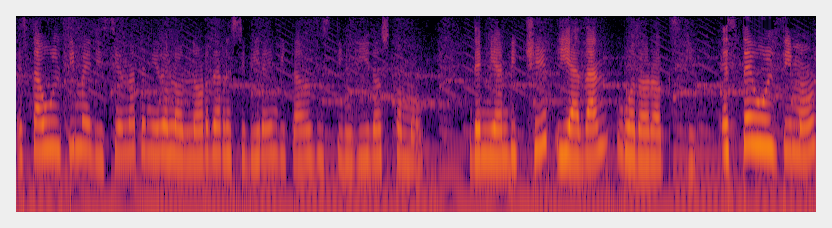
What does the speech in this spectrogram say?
Esta última edición ha tenido el honor de recibir a invitados distinguidos como Demian Bichir y Adán Wodorowski. Este último,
